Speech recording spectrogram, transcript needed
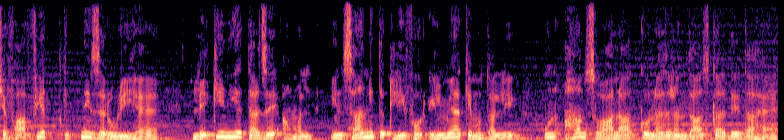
शफाफियत कितनी ज़रूरी है। लेकिन ये तर्ज अमल इंसानी तकलीफ़ और इल्मिया के मुतलिक उन अहम सवाल को नज़रअंदाज कर देता है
